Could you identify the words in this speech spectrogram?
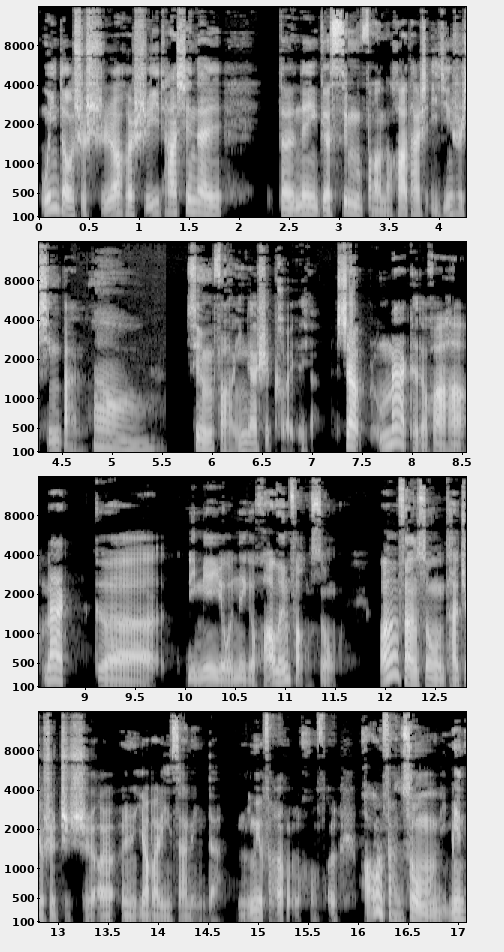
Windows 十二和十一，它现在的那个 Sim 仿的话，它是已经是新版了。哦，Sim 仿应该是可以的。像 Mac 的话，哈，Mac 里面有那个华文仿宋。华文反送它就是支持二嗯幺八零三零的，因为华文华文反送里面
